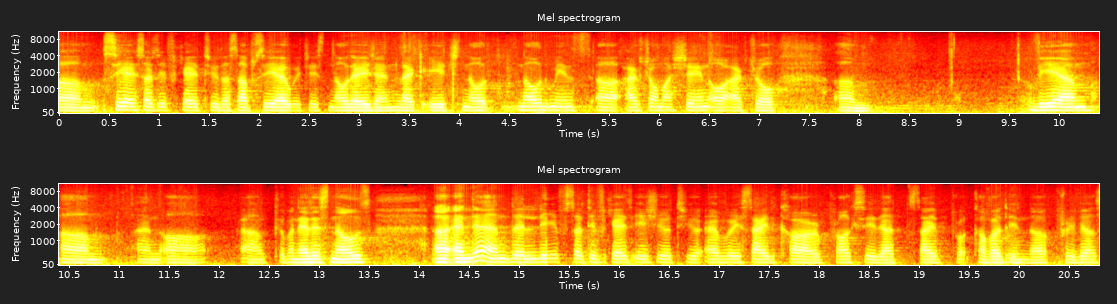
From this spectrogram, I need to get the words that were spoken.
um, CA certificate to the sub CA, which is node agent. Like each node, node means uh, actual machine or actual um, VM um, and uh, uh, Kubernetes nodes. Uh, and then the leaf certificate issued to every sidecar proxy that Sai covered in the previous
